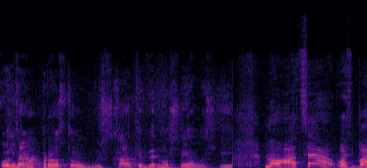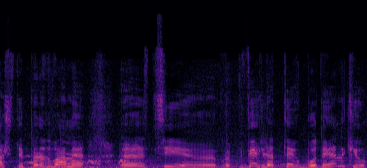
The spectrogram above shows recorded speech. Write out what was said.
Отак на- просто з хати виносилося. Ну а це ось бачите перед вами е, ці е, вигляд тих будинків,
